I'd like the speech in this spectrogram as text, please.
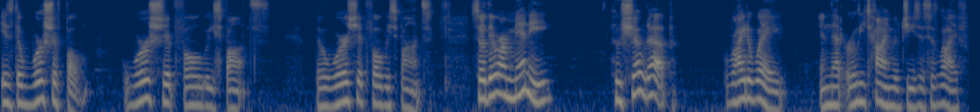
is the worshipful, worshipful response. The worshipful response. So there are many who showed up right away in that early time of Jesus' life.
